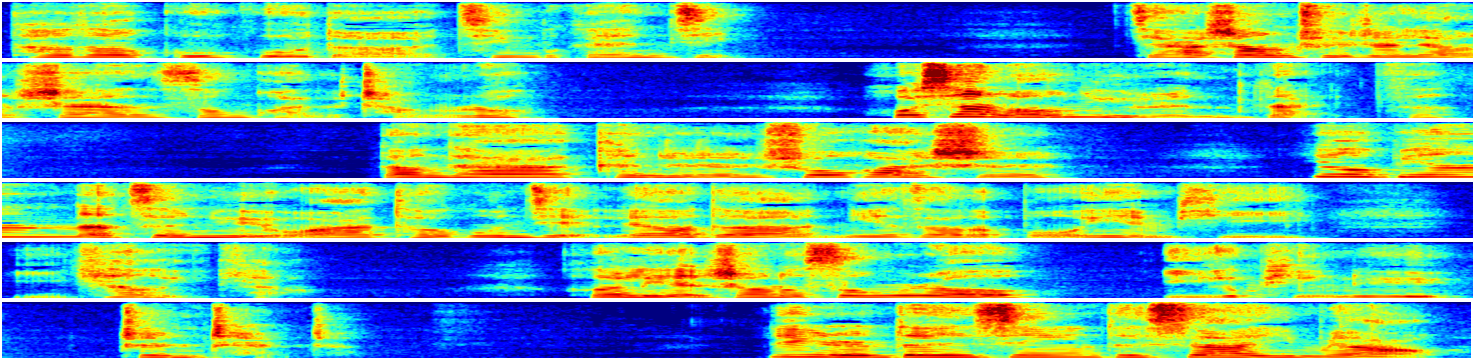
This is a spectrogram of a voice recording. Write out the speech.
滔滔鼓鼓的清不干净。颊上垂着两扇松垮的长肉，活像老女人的奶子。当他看着人说话时，右边那层女娲偷工减料的捏造的薄眼皮一跳一跳，和脸上的松肉一个频率震颤着。令人担心，他下一秒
